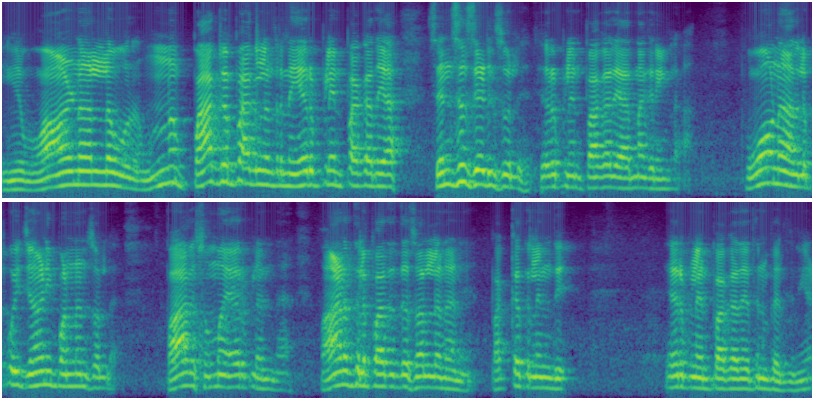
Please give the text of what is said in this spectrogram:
இங்கே வாழ்நாளில் ஒரு இன்னும் பார்க்க பார்க்கலன்றேன் ஏரோப்ளேன் பார்க்காதையா சென்சஸ் எடுக்க சொல்லு. ஏரோப்ளேன் பார்க்காத யாருன்னா இருக்கிறீங்களா? போனேன் அதில் போய் ஜேர்னி பண்ணேன்னு சொல்ல. பார்க்க சும்மா ஏரோப்ளேன் தான். வானத்தில் பார்த்ததை சொல்லலை நான். பக்கத்துலேருந்து ஏரோப்ளேன் பார்க்காத எத்தனை பேர் இருக்கிறீங்க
